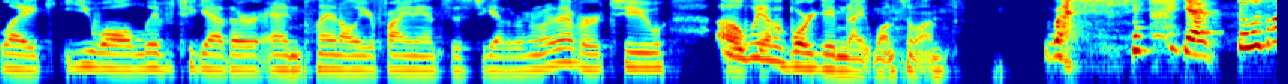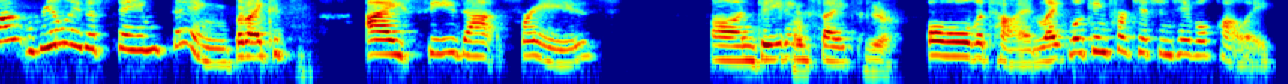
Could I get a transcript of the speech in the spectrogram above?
like you all live together and plan all your finances together and whatever to oh we have a board game night once a month Right. yeah, those aren't really the same thing, but I could I see that phrase on dating Oh, sites yeah. all the time, like looking for kitchen table poly.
